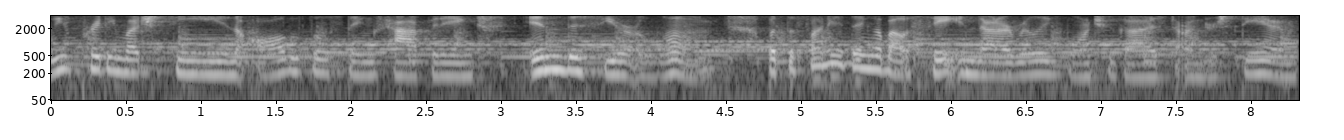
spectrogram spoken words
We've pretty much seen all of those things happening in this year alone. But the funny thing about Satan that I really want you guys to understand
